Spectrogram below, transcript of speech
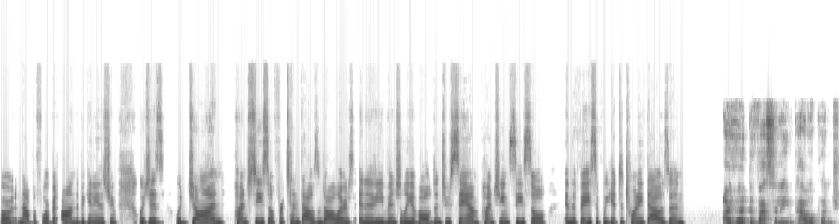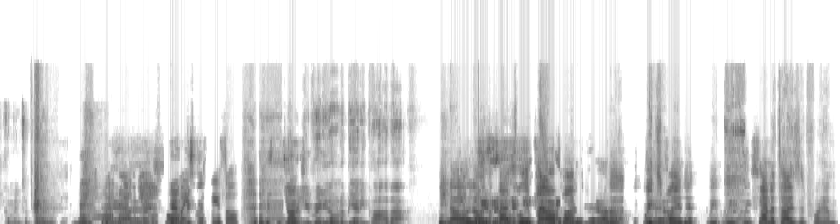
or not before, but on the beginning of the stream, which is would Jon punch Cecil for ten thousand dollars, and it eventually evolved into Sam punching Cecil in the face if we get to twenty thousand. I heard the Vaseline power punch come into play. Yeah, Yeah, Only Mr. for Cecil. Mr. Jones, you really don't want to be any part of that. No, no, the Vaseline Power Punch. yeah, I don't- We yeah. explained it. We, we we sanitized it for him.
